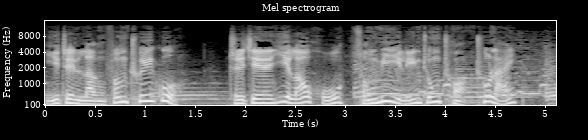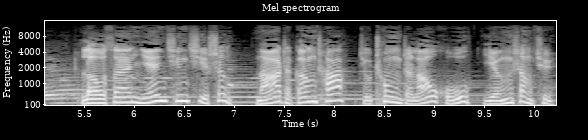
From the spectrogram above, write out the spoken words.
一阵冷风吹过。只见一老虎从密林中闯出来，老三年轻气盛，拿着钢叉就冲着老虎迎上去。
